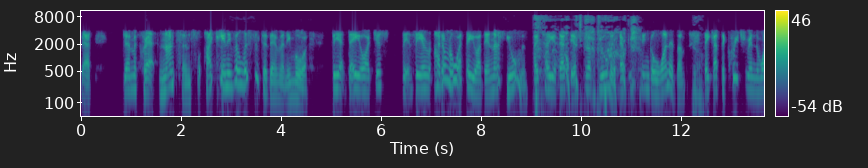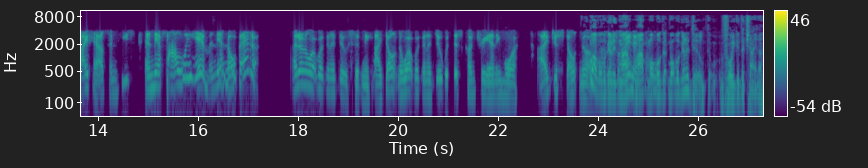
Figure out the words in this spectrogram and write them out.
that Democrat nonsense. I can't even listen to them anymore. They they are just they're, they're I don't know what they are. They're not human. I tell you that they're oh, subhuman. Every single one of them. Yeah. They got the creature in the White House, and he's and they're following him, and they're no better. I don't know what we're going to do, Sydney. I don't know what we're going to do with this country anymore. I just don't know. Well, what we're going to, mom, mom, what we're, what we're going to do before we get to China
